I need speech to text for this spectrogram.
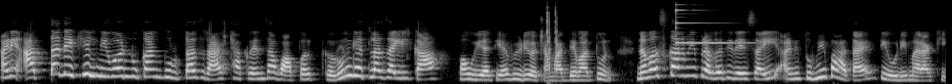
आणि आता देखील निवडणुकांपुरताच राज ठाकरेंचा वापर करून घेतला जाईल का? पाहूयात या व्हिडिओच्या माध्यमातून. नमस्कार मी प्रगती देसाई आणि तुम्ही पाहताय टीओडी मराठी.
